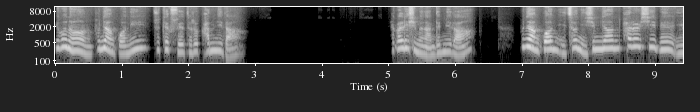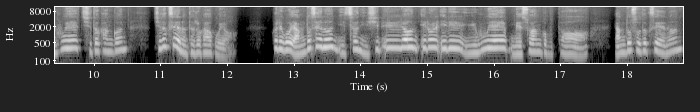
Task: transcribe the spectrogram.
이거는 분양권이 주택수에 들어갑니다. 헷갈리시면 안 됩니다. 분양권 2020년 8월 10일 이후에 취득한 건 취득세는 들어가고요. 그리고 양도세는 2021년 1월 1일 이후에 매수한 것부터 양도소득세에는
